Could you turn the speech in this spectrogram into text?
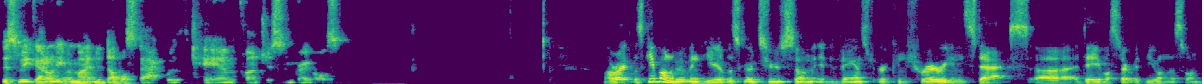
this week I don't even mind a double stack with Cam, Funchess, and Greg Olsen. All right, let's keep on moving here. Let's go to some advanced or contrarian stacks. Uh, Dave, I'll start with you on this one.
